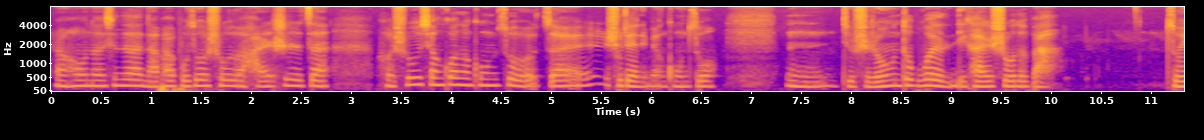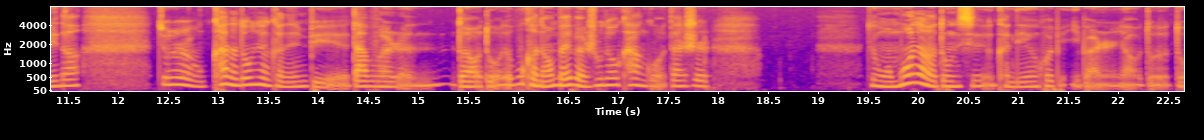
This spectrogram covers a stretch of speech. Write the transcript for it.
然后呢现在哪怕不做书了，还是在和书相关的工作，在书店里面工作，嗯，就始终都不会离开书的吧。所以呢。就是我看的东西肯定比大部分人都要多，不可能每本书都看过，但是就我摸到的东西肯定会比一般人要多得多。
